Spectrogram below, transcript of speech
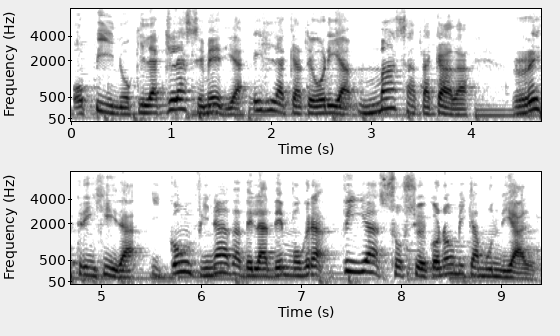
opino que la clase media es la categoría más atacada restringida y confinada de la demografía socioeconómica mundial.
